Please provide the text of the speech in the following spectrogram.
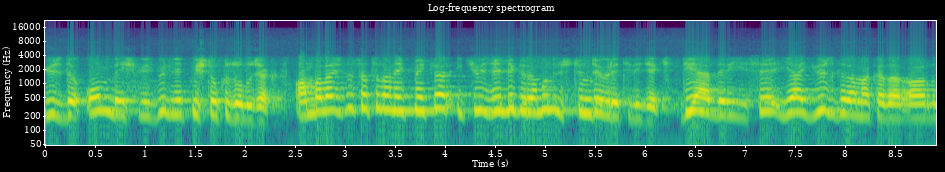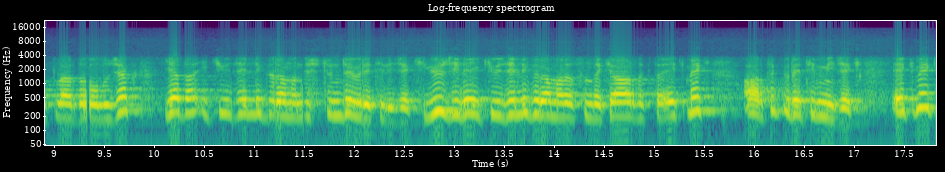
%15,79 olacak. Ambalajlı satılan ekmekler 250 gramın üstünde üretilecek. Diğerleri ise ya 100 grama kadar ağırlıklarda olacak ya da 250 gramın üstünde üretilecek. 100 ile 250 gram arasındaki ağırlıkta ekmek artık üretilmeyecek. Ekmek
